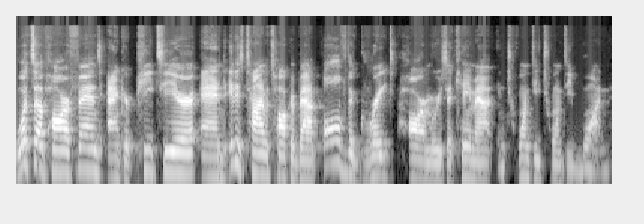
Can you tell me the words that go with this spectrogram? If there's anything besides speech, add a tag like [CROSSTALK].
What's up, horror fans? Anchor Pete here, and it is time to talk about all of the great horror movies that came out in 2021.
